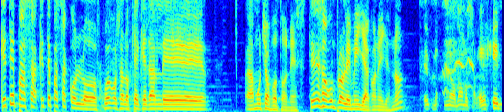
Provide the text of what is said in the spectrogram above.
qué te pasa? ¿Qué te pasa con los juegos a los que hay que darle a muchos botones? ¿Tienes algún problemilla con ellos, no? Eh, No, vamos a ver, es que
